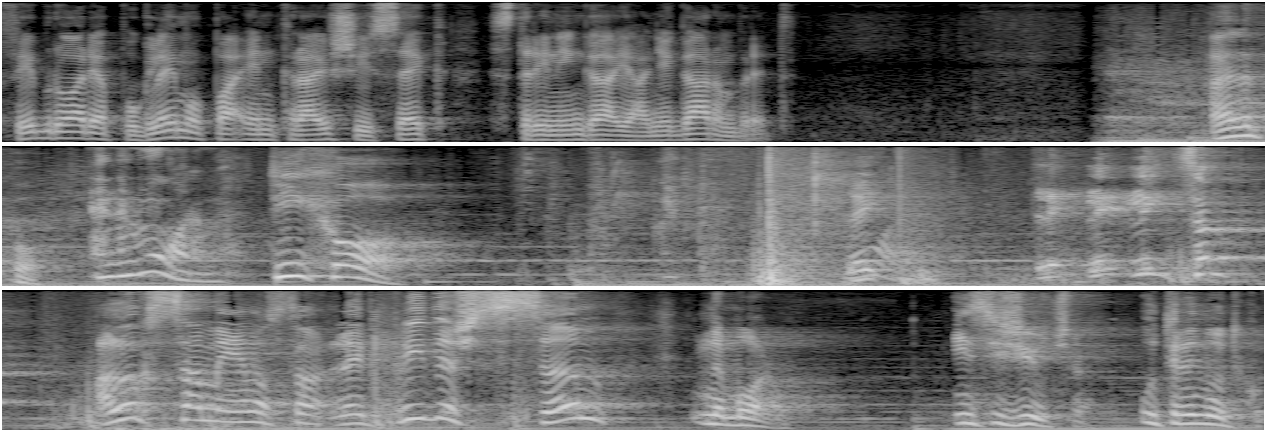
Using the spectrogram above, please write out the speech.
februarja. Poglejmo pa en krajši sek s treninga Janje Garambret. Aj lepo. E, ne morem. Tiho! Lej, lej, lej, lej, sam, a lahko samo eno stvar, lej, prideš sem, ne morem. In si živčna, v trenutku.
